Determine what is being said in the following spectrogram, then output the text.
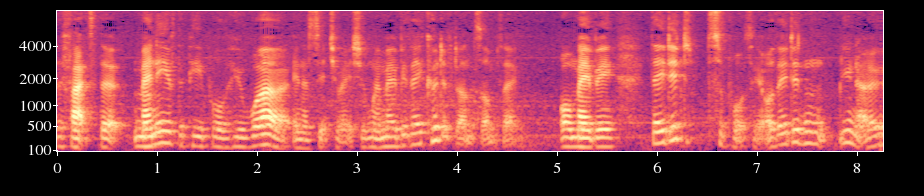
the fact that many of the people who were in a situation where maybe they could have done something, or maybe they did support it, or they didn't, you know,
